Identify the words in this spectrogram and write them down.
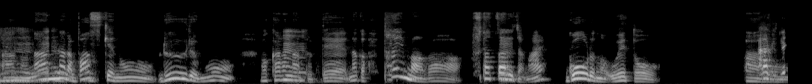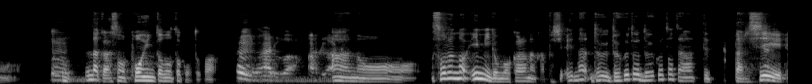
あのなんならバスケのルールも分からなくて、なんかタイマーが2つあるじゃない、ゴールの上とあのうん、なんかそのポイントのとことか。うん、あるわ、あるあのそれの意味が分からなかったしえなどういうどういうことどういうことってなってたし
